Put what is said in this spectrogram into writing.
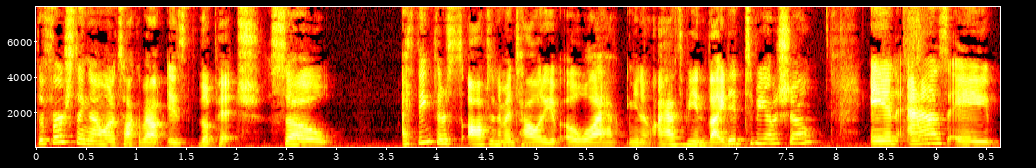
the first thing I want to talk about is the pitch. So I think there's often a mentality of, oh, well, I have, you know, I have to be invited to be on a show. And as a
